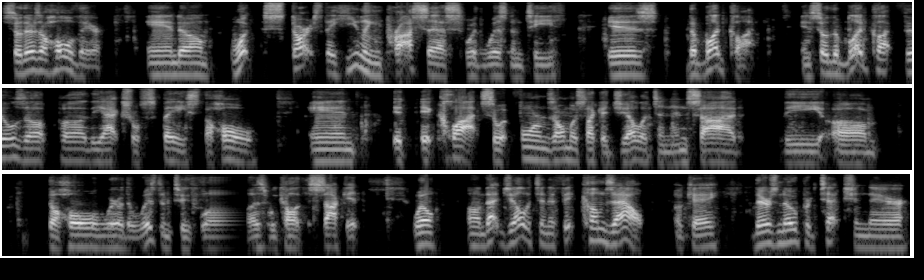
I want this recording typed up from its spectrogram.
So there's a hole there. And um, what starts the healing process with wisdom teeth is the blood clot. And so the blood clot fills up uh, the actual space, the hole, and it, it clots. So it forms almost like a gelatin inside the um, the hole where the wisdom tooth was. We call it the socket. Well, um, that gelatin, if it comes out, okay, there's no protection there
